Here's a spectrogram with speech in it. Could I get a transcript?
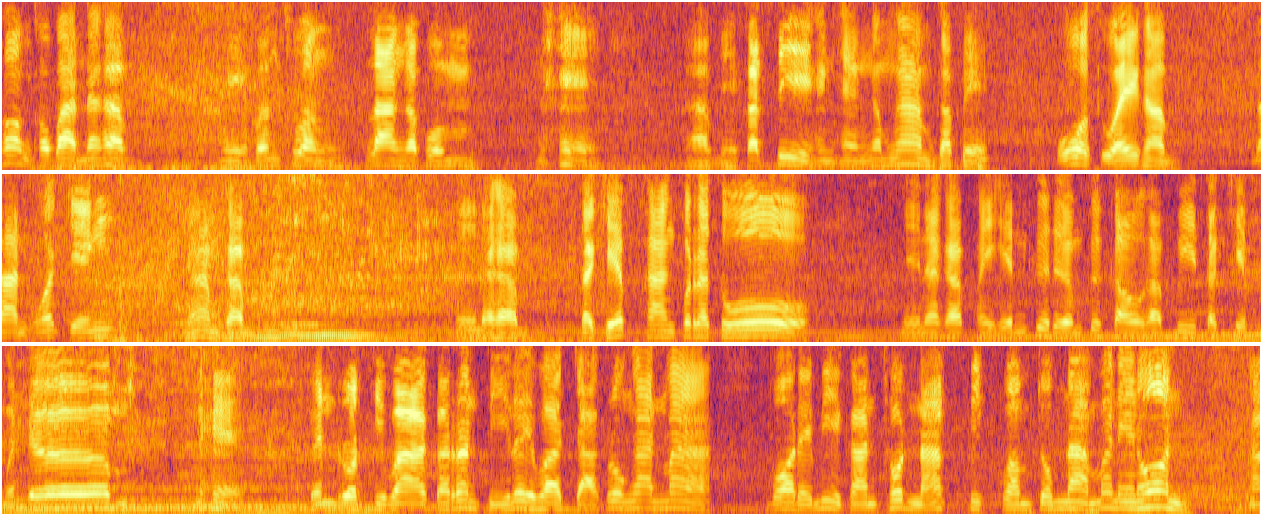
ท่องเข้าบ้านนะครับ นี่เบื้องช่วงล่างครับผมนี่ครับนี่คัดซี่แห่งๆงามๆครับนี่โอ้สวยครับ ด้านหัวเจ๋งงามครับนี่นะครับตะเข็บคางประตูนี่นะครับให้เห็นคือเดิมคือเก่าครับ มีตะเข็บเหมือนเดิมนี่เป็นรถที่ว่าการันตีเลยว่าจากโรงงานมาบ่ได้มีการชนหนักพลิกความจมน้ำมาแน่นอนอ่า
